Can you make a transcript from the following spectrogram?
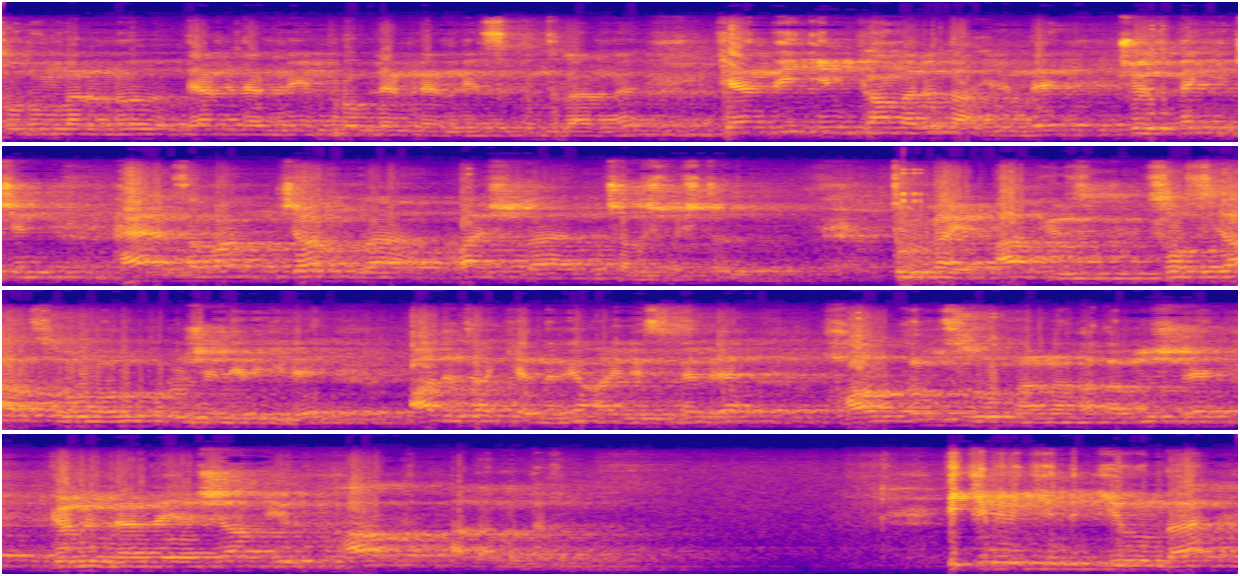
sorunlarını, dertlerini, problemlerini, sıkıntılarını kendi imkanları dahilinde çözmek için her zaman canla başla çalışmıştır. Turgay Akyüz sosyal sorumluluk projeleriyle adeta kendini ailesine ve halkın sorunlarına adamış ve gönüllerde yaşayan bir halk adamıdır. 2002 yılında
